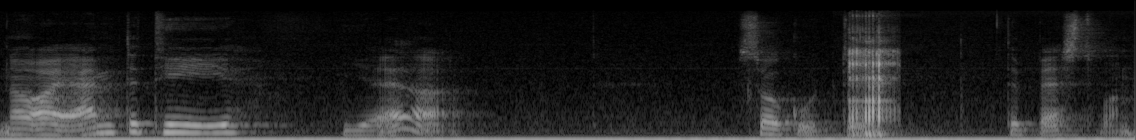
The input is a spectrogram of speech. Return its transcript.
now I am the tea. Yeah. So good. The best one.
